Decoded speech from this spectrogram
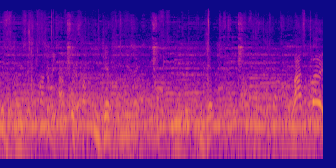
This is music. Egyptian music. music. Egypt. Last play.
